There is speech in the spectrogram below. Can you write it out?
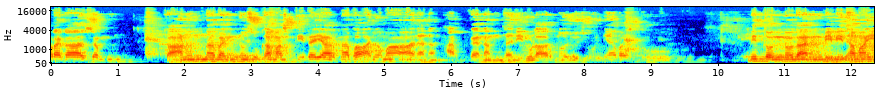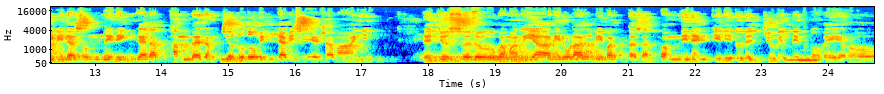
പ്രകാശം കാണുന്നവന്നു സുഖമസ്ഥിതയാർന്ന ഭാനുമാനന അർക്കനന്ദനിരുളാർന്നൊരു ശൂന്യവസ്തു. വിത്തൊന്നു താൻ വിവിധമായി വിലസുന്നിരിങ്കലർത്ഥന്തരം ചെറുതുമില്ല വിശേഷമായി. രജ്ജുസ്വരൂപമറിയാതിരുളാൽ വിവർത്ത സർപ്പം നിനക്കിലിതു രജ്ജുവിൽ നിന്നു വേറോ.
